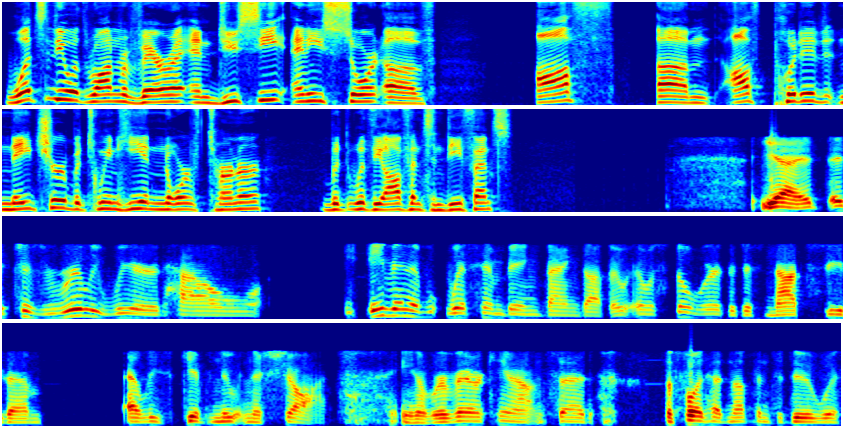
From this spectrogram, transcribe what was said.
What's the deal with Ron Rivera and do you see any sort of off um off-putted nature between he and Norv Turner with, with the offense and defense? Yeah, it, it's just really weird how, even with him being banged up, it, it was still weird to just not see them at least give Newton a shot. You know, Rivera came out and said the foot had nothing to do with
